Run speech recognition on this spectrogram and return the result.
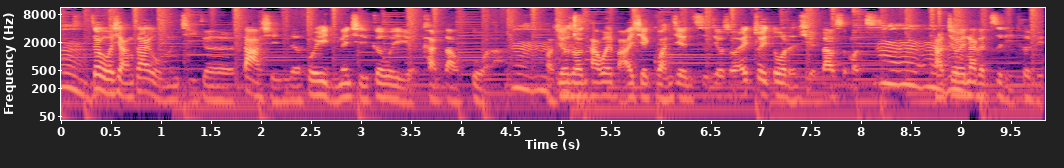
嗯，这我想在我们几个大型的会议里面，其实各位也有看到过了。嗯嗯，就是说他会把一些关键字，就是说哎最多人选到什么字，嗯嗯嗯，他就会那个字体特别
